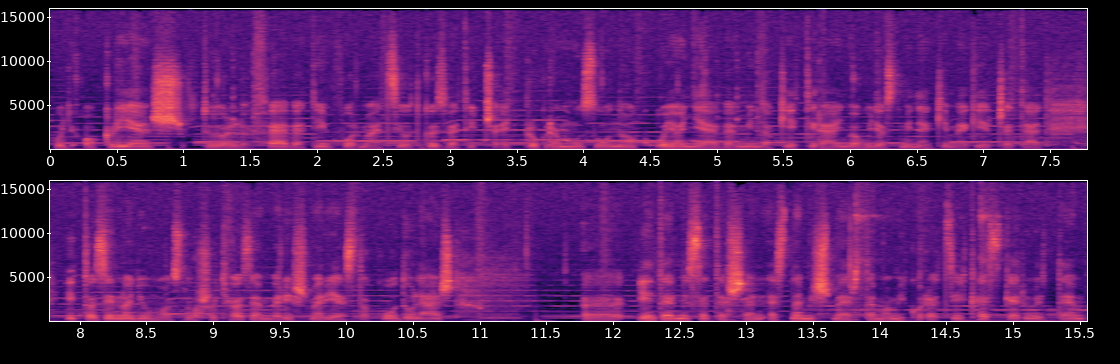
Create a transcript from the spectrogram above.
hogy a klienstől felvett információt közvetítse egy programozónak olyan nyelven mind a két irányba, hogy azt mindenki megértse. Tehát itt azért nagyon hasznos, hogyha az ember ismeri ezt a kódolást, én természetesen ezt nem ismertem, amikor a céghez kerültem,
